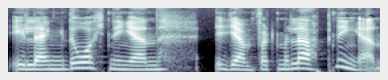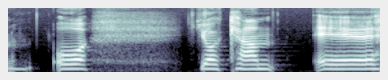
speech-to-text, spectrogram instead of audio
i längdåkningen jämfört med löpningen. Och jag kan eh,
